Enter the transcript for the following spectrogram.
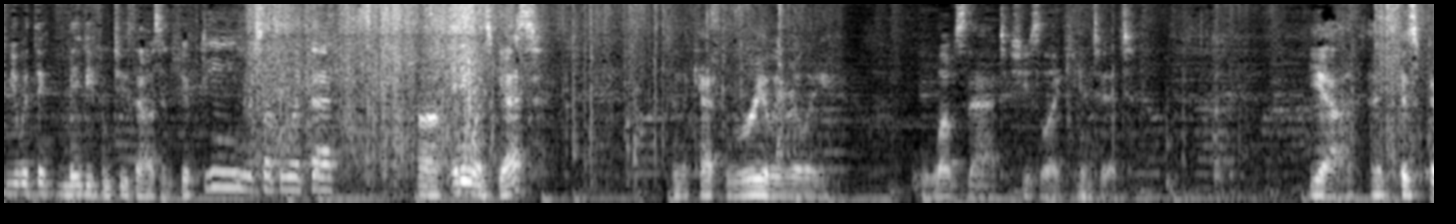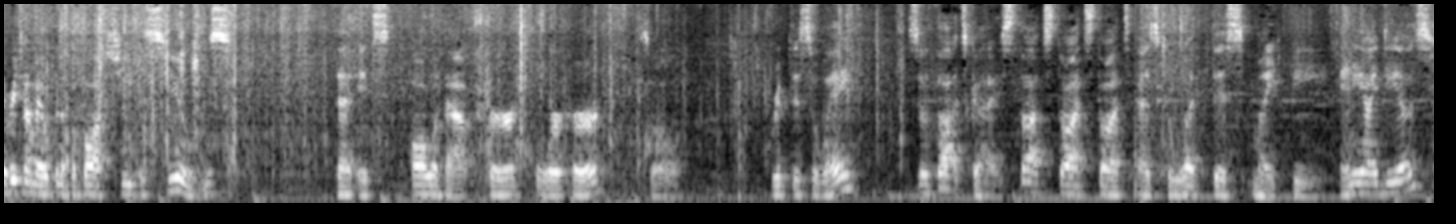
you would think maybe from 2015 or something like that. Uh, anyone's guess. And the cat really, really loves that. She's like into it. Yeah, because every time I open up a box, she assumes that it's all about her for her. So I'll rip this away. So thoughts, guys, thoughts, thoughts, thoughts as to what this might be. Any ideas?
